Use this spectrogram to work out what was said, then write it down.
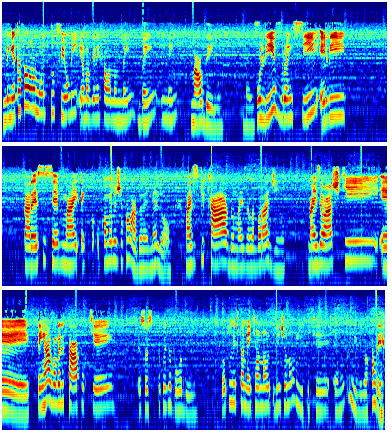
Ninguém tá falando muito do filme, eu não vi nem falando nem bem e nem mal dele. Mas o livro em si, ele parece ser mais, é, como eu já tinha falado, né? Melhor. Mais explicado, mais elaboradinho. Mas eu acho que é, tem razão dele estar, tá, porque eu só escutei coisa boa dele. Outro livro também que eu não, gente, eu não li, porque é muito livro, igual eu falei.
